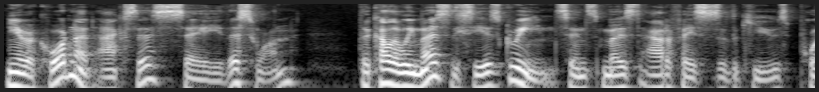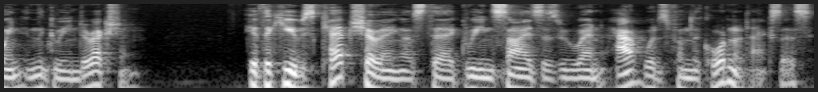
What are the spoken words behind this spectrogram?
Near a coordinate axis, say this one, the color we mostly see is green, since most outer faces of the cubes point in the green direction. If the cubes kept showing us their green sides as we went outwards from the coordinate axis,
